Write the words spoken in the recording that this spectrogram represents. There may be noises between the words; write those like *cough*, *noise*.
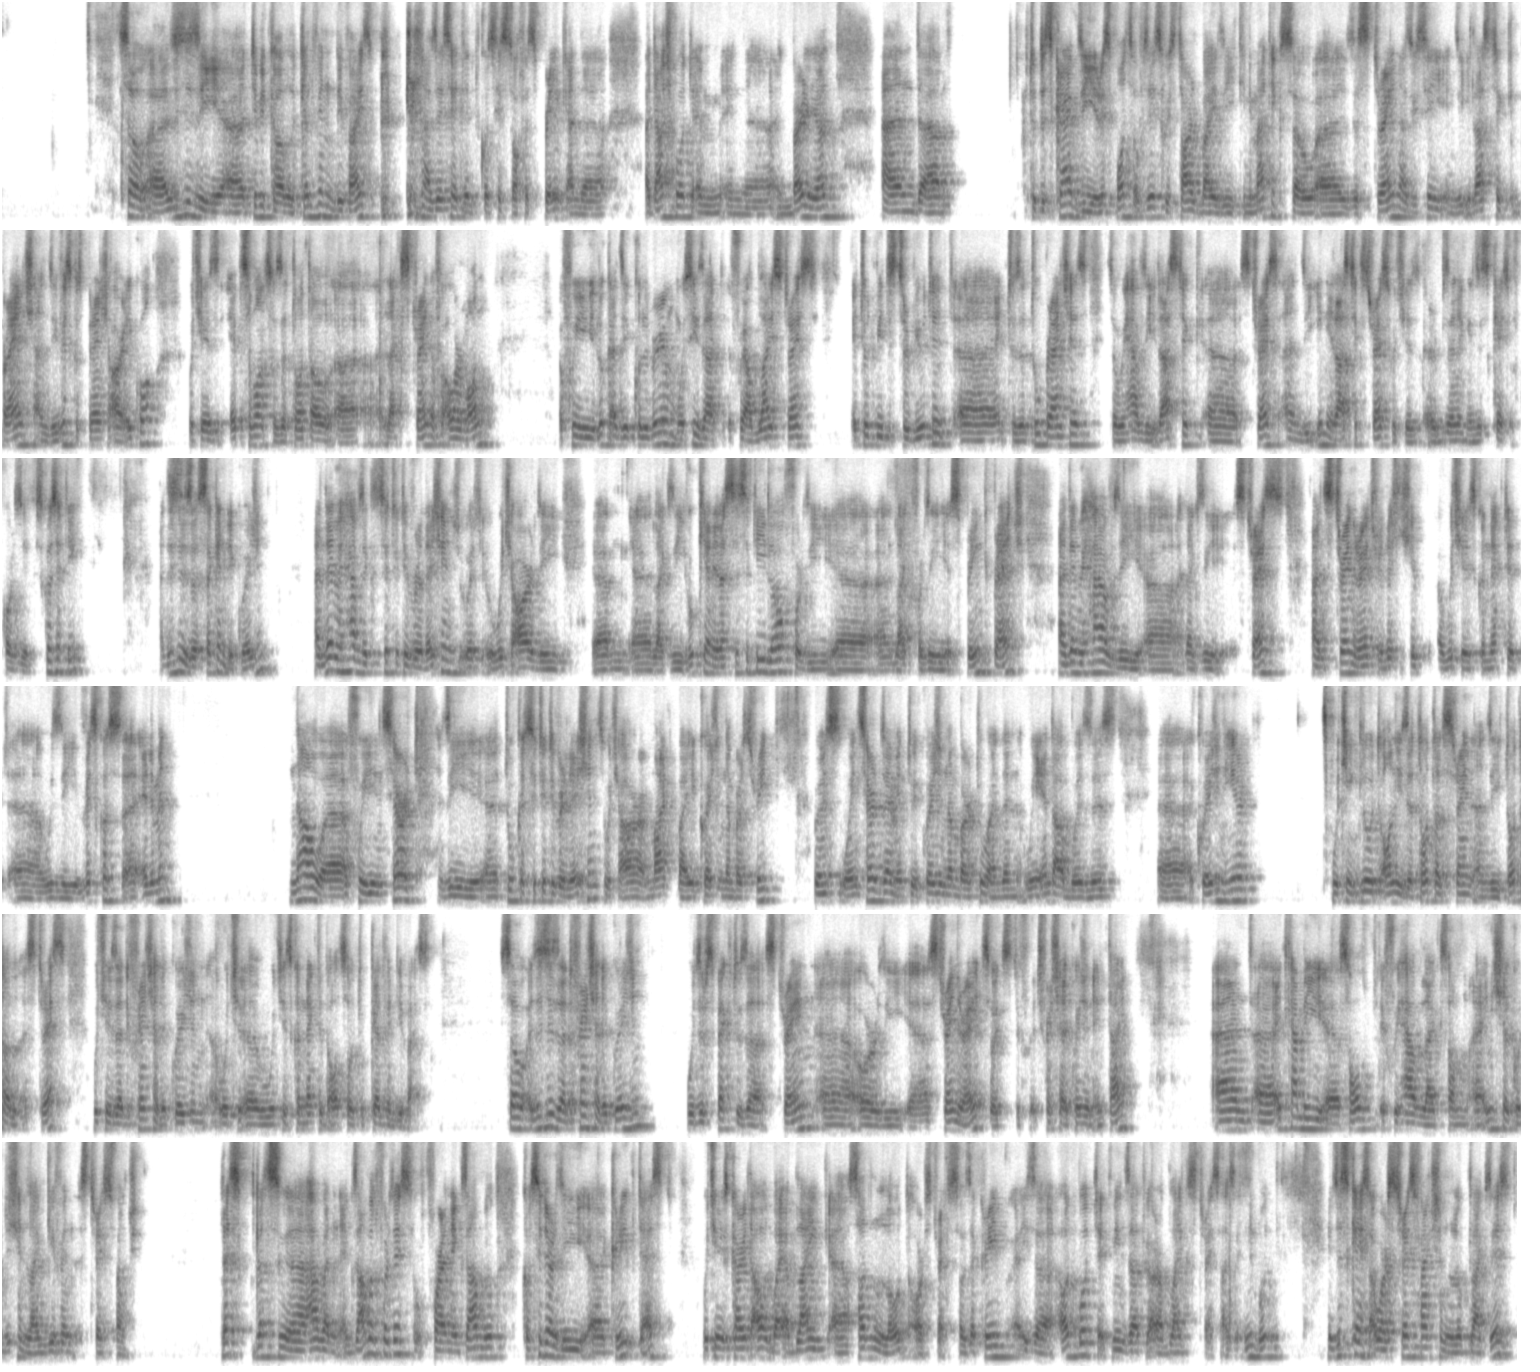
So uh, this is the uh, typical Kelvin device. *clears throat* As I said, it consists of a spring and a, a dashpot in, in, uh, in. And um, to describe the response of this, we start by the kinematics. So uh, the strain, as you see in the elastic branch and the viscous branch are equal, which is epsilon, so the total uh, like strain of our model. If we look at the equilibrium, we see that if we apply stress, it would be distributed uh, into the two branches. So we have the elastic uh, stress and the inelastic stress, which is representing in this case, of course, the viscosity. And this is the second equation. And then we have the constitutive relations, which, which are the um, uh, like the Hookean elasticity law for the uh, uh, like for the spring branch, and then we have the uh, like the stress and strain rate relationship, which is connected with the viscous element. Now, uh, if we insert the uh, two constitutive relations, which are marked by equation number three, we, we, insert them into equation number two, and then we end up with this uh, equation here, which include only the total strain and the total stress, which is a differential equation, uh, which, uh, which is connected also to Kelvin device. So this is a differential equation with respect to the strain uh, or the strain rate. So it's a differential equation in time. And uh, it can be uh, solved if we have like some uh, initial condition like given stress function. Let's, let's uh, have an example for this. For an example, consider the creep test, which is carried out by applying a sudden load or stress. So the creep is an output. It means that we are applying stress as an input. In this case, our stress function look like this.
